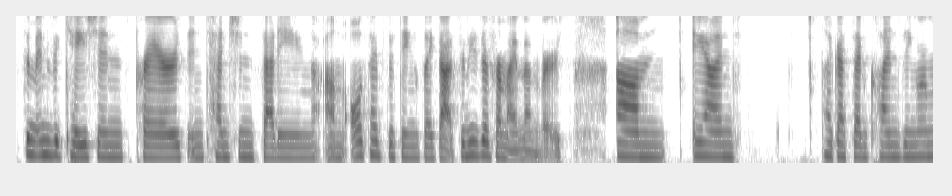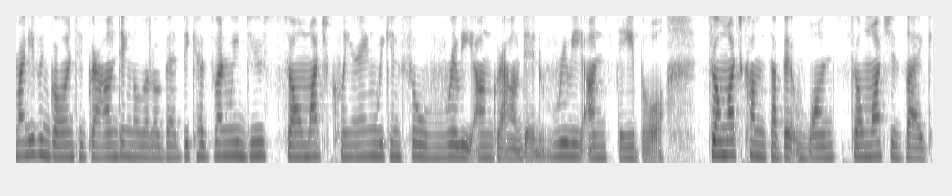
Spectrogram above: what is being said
some invocations, prayers, intention setting, um, all types of things like that. So these are for my members. Um, and like I said, cleansing. We might even go into grounding a little bit because when we do so much clearing, we can feel really ungrounded, really unstable. So much comes up at once. So much is like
